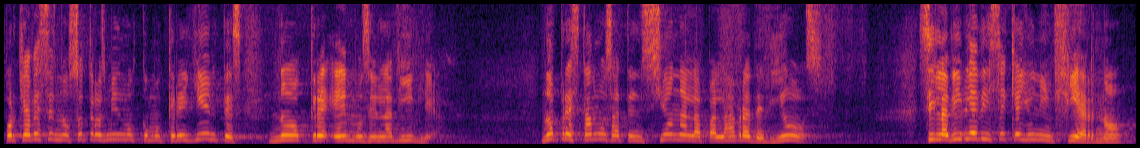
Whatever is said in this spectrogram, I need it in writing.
porque a veces nosotros mismos como creyentes no creemos en la Biblia. No prestamos atención a la palabra de Dios. Si la Biblia dice que hay un infierno,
